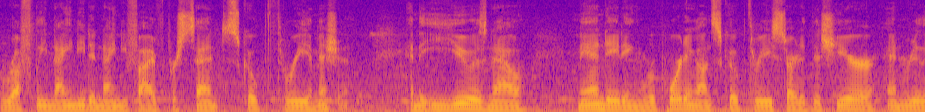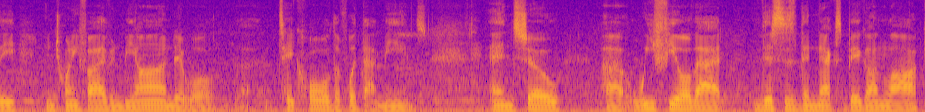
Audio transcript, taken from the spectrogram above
roughly 90 to 95% scope 3 emission. And the EU is now mandating reporting on scope 3 started this year and really in 25 and beyond it will uh, take hold of what that means. And so uh, we feel that this is the next big unlock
